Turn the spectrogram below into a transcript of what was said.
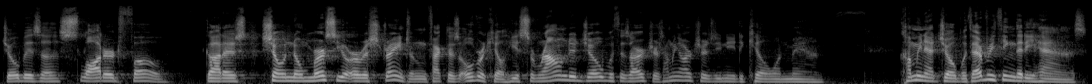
Job is a slaughtered foe. God has shown no mercy or restraint. And in fact, there's overkill. He surrounded Job with his archers. How many archers do you need to kill one man? Coming at Job with everything that he has,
